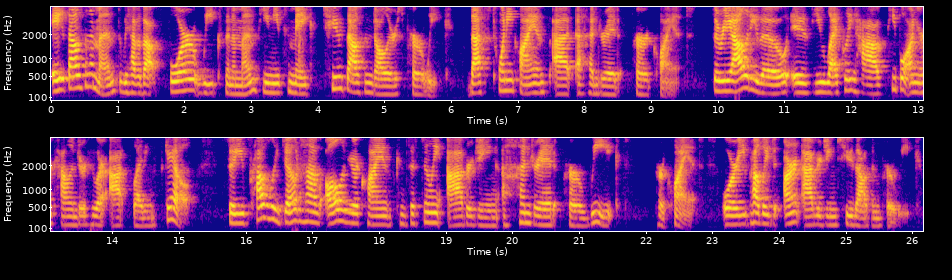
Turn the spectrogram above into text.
8,000 a month, we have about 4 weeks in a month. You need to make $2,000 per week. That's 20 clients at 100 per client. The reality, though, is you likely have people on your calendar who are at sliding scale. So you probably don't have all of your clients consistently averaging 100 per week per client, or you probably aren't averaging 2,000 per week.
